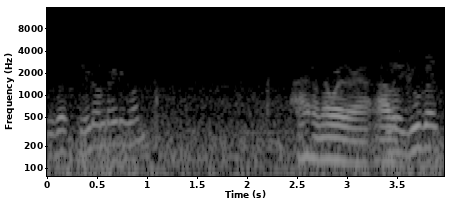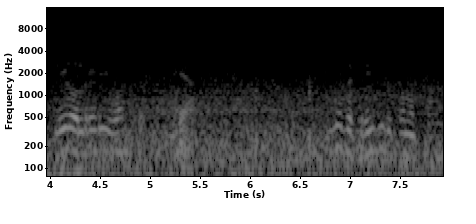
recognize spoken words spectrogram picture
you guys played already one? I don't know where they're at. I no, you guys played already once. Yeah. You guys are crazy to come and fight.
